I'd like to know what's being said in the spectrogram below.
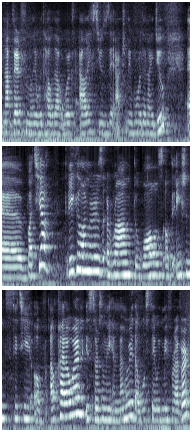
Not very familiar with how that works. Alex uses it actually more than i do. Uh, but yeah Three kilometers around the walls of the ancient city of Al Qayrawan is certainly a memory that will stay with me forever.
